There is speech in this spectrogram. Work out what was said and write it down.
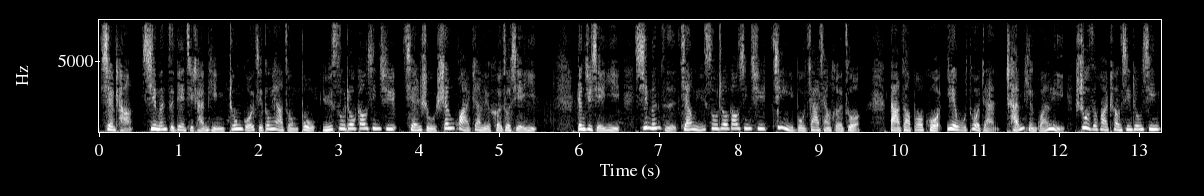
现场，西门子电器产品中国及东亚总部与苏州高新区签署深化战略合作协议。根据协议，西门子将与苏州高新区进一步加强合作，打造包括业务拓展、产品管理、数字化创新中心、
